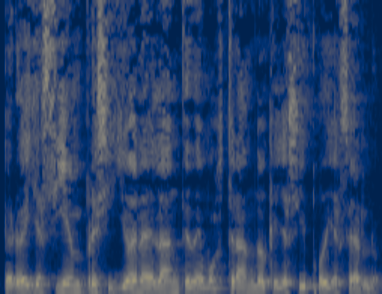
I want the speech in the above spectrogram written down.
Pero ella siempre siguió en adelante demostrando que ella sí podía hacerlo.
